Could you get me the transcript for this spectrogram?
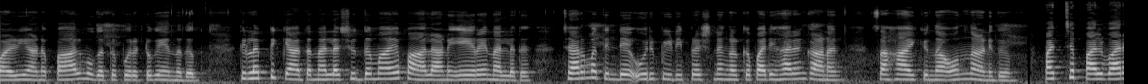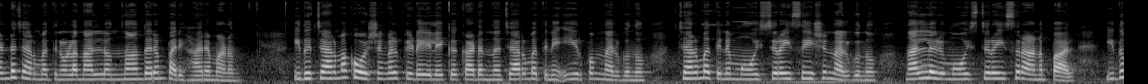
വഴിയാണ് പാൽ മുഖത്ത് പുരട്ടുക എന്നത്. തിളപ്പിക്കാത്ത നല്ല ശുദ്ധമായ പാലാണ് ഏറെ നല്ലത്. ചർമ്മത്തിന്റെ ഒരു പിടി പ്രശ്നങ്ങൾക്ക് പരിഹാരം കാണാൻ സഹായിക്കുന്ന ഒന്നാണിത്. പച്ചപ്പാൽ വരണ്ട ചർമ്മത്തിനുള്ള നല്ല നല്ലൊന്നാന്തരം പരിഹാരമാണ്. ഇത് ചർമ്മകോശങ്ങൾക്കിടയിലേക്ക് കടന്ന് ചർമ്മത്തിന് ഈർപ്പം നൽകുന്നു. ചർമ്മത്തിന് മോയ്സ്ചറൈസേഷൻ നൽകുന്നു. നല്ലൊരു മോയ്സ്ചറൈസറാണ് പാൽ. ഇത്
